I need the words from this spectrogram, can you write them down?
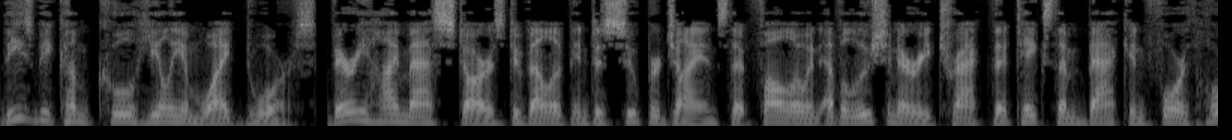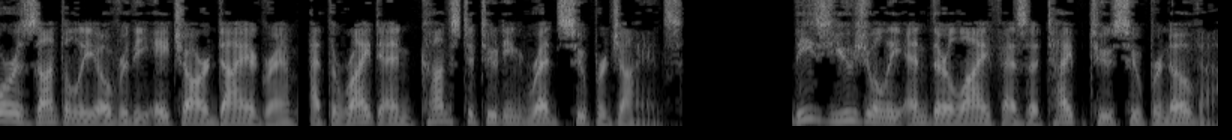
These become cool helium-white dwarfs. Very high-mass stars develop into supergiants that follow an evolutionary track that takes them back and forth horizontally over the HR diagram, at the right end constituting red supergiants. These usually end their life as a Type II supernova.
